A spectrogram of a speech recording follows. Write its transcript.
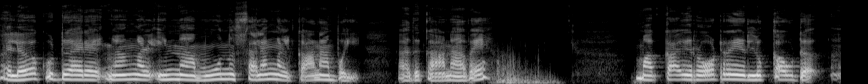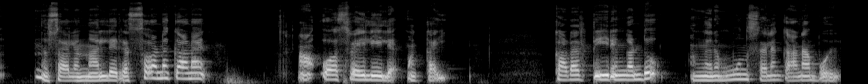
ഹലോ കൂട്ടുകാരെ ഞങ്ങൾ ഇന്ന് മൂന്ന് സ്ഥലങ്ങൾ കാണാൻ പോയി. അത് കാണാവേ. മക്കായി റോട്ടറി ലുക്ക് ഔട്ട് എന്ന സ്ഥലം. നല്ല രസമാണ് കാണാൻ. ആ ഓസ്ട്രേലിയയിലെ മക്കായി. കടൽ തീരം കണ്ടു. അങ്ങനെ മൂന്ന് സ്ഥലം കാണാൻ പോയി.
